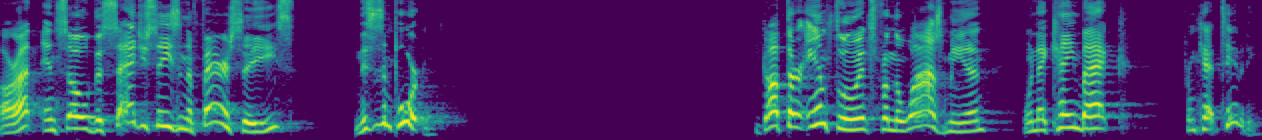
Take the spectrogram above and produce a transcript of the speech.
All right? And so, the Sadducees and the Pharisees, and this is important, got their influence from the wise men when they came back from captivity.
